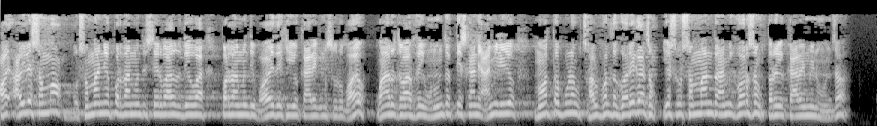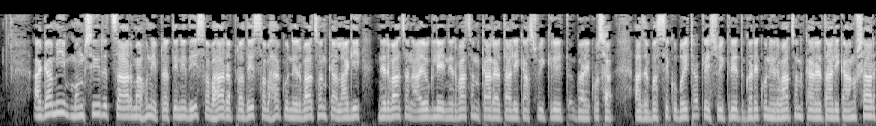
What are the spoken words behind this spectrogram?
अहिलेसम्म सम्मान्य प्रधानमन्त्री शेरबहादुर देउवा प्रधानमन्त्री भएदेखि यो कार्यक्रम शुरू भयो। उहाँहरू जवाफदेही हुनुहुन्छ। त्यस कारण हामीले यो महत्वपूर्ण छलफल त गरेका छौँ। यसको सम्मान त हामी गर्छौं तर यो कार्यान्वयन हुन्छ। आगामी मंगिर चारमा हुने प्रतिनिधि सभा र प्रदेश सभाको निर्वाचनका लागि निर्वाचन आयोगले निर्वाचन कार्यतालिका स्वीकृत गरेको छ। आज बसेको बैठकले स्वीकृत गरेको निर्वाचन कार्यतालिका अनुसार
